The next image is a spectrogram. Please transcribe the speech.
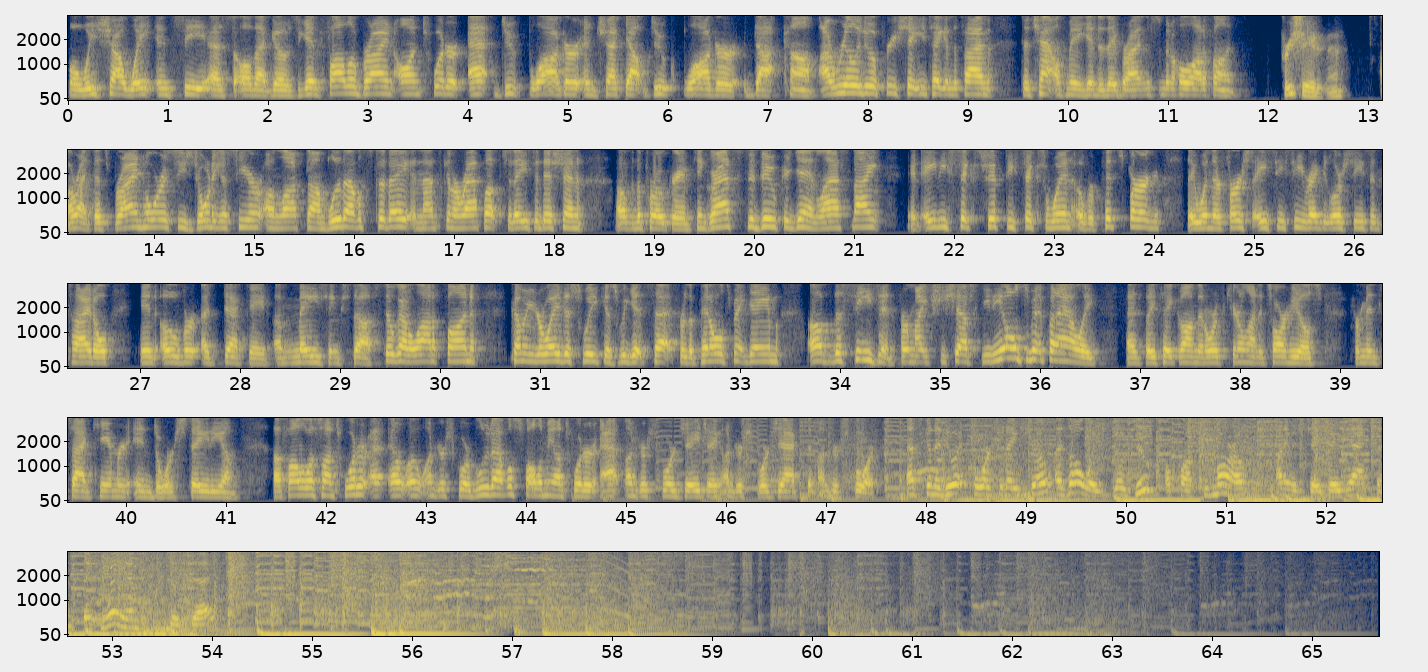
Well, we shall wait and see as to all that goes. Again, follow Brian on Twitter at Duke Blogger and check out dukeblogger.com. I really do appreciate you taking the time to chat with me again today, Brian. This has been a whole lot of fun. Appreciate it, man. All right, that's Brian Horace. He's joining us here on Locked On Blue Devils today, and that's going to wrap up today's edition of the program. Congrats to Duke again last night an 86 56 win over Pittsburgh. They win their first ACC regular season title in over a decade. Amazing stuff. Still got a lot of fun coming your way this week as we get set for the penultimate game of the season for Mike Krzyzewski, the ultimate finale as they take on the North Carolina Tar Heels from inside Cameron Indoor Stadium. Uh, follow us on Twitter at LO underscore Blue Devils. Follow me on Twitter at underscore JJ underscore Jackson underscore. That's going to do it for today's show. As always, go Duke. I'll talk to you tomorrow. My name is JJ Jackson. Thank you and good day.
